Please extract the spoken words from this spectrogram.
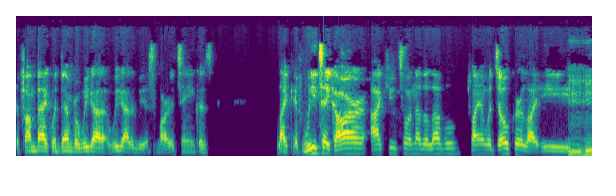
If I'm back with Denver, we gotta we gotta be a smarter team because like if we take our IQ to another level playing with Joker, like he mm-hmm.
